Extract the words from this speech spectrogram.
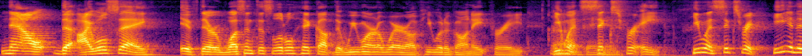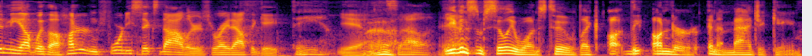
Now, the, I will say, if there wasn't this little hiccup that we weren't aware of, he would have gone eight for eight. He went six for eight. He went six for eight. He ended me up with hundred and forty-six dollars right out the gate. Damn. Yeah, That's solid. Even some silly ones too, like uh, the under in a Magic game.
